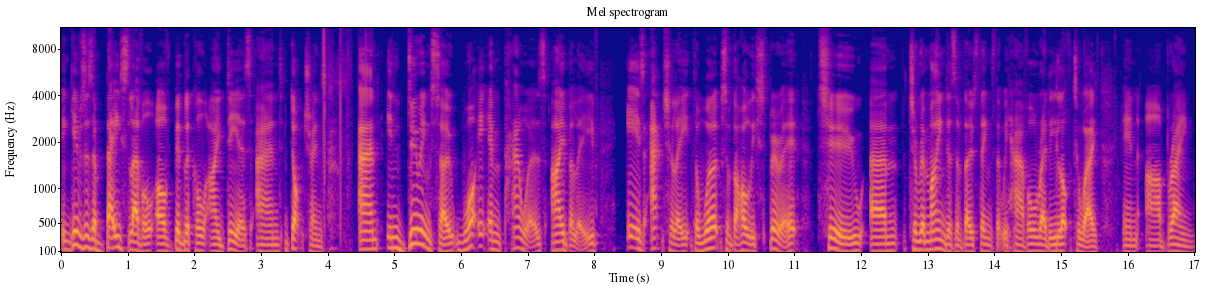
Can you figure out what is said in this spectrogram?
It gives us a base level of biblical ideas and doctrines. And in doing so, what it empowers, I believe, is actually the works of the Holy Spirit to um, to remind us of those things that we have already locked away in our brain.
